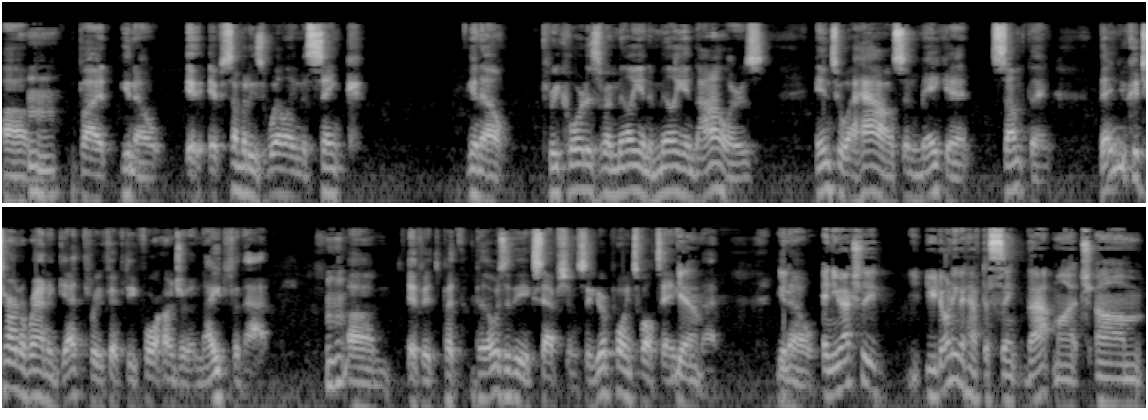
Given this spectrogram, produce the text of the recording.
Um, mm-hmm. But, you know, if, if somebody's willing to sink, you know, three quarters of a million, a million dollars into a house and make it something, then you could turn around and get 350, 400 a night for that. Mm-hmm. Um, if it's, but those are the exceptions. So your point's well taken yeah. that, you know, and you actually, you don't even have to sink that much. Um,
